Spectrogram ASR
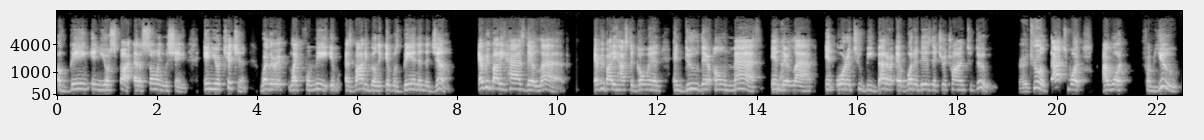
of being in your spot at a sewing machine, in your kitchen, whether it, like for me, it, as bodybuilding, it was being in the gym. Everybody has their lab. Everybody has to go in and do their own math in Yeah. their lab in order to be better at what it is that you're trying to do. very true So that's what I want from you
